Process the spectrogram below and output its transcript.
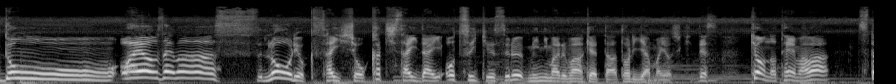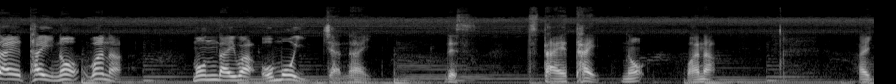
どーんおはようございます。労力最小価値最大を追求するミニマルマーケッター鳥山よしきです。今日のテーマは伝えたいの罠。問題は思いじゃないです。伝えたいの罠。はい。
